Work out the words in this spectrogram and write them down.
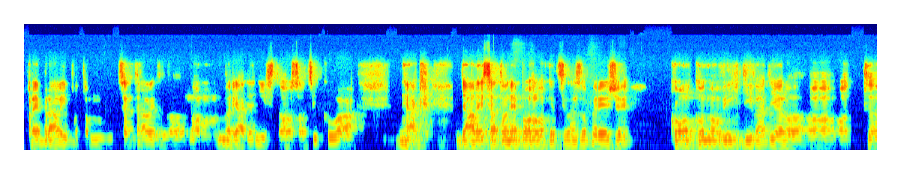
prebrali po tom centralizovanom riadení z toho sociku a nejak ďalej sa to nepohlo, keď si len zoberie, že koľko nových divadiel od, e,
